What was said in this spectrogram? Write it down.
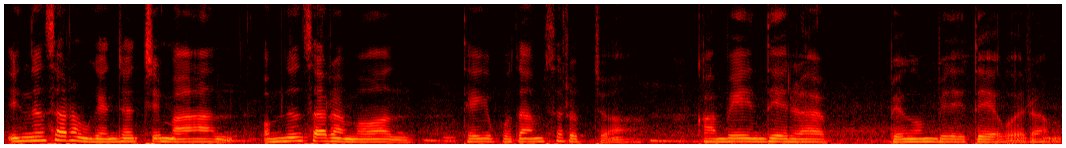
있는 사람은 괜찮지만 없는 사람은 되게 부담스럽죠. 간병인 대날 병원비 대고 이러면.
